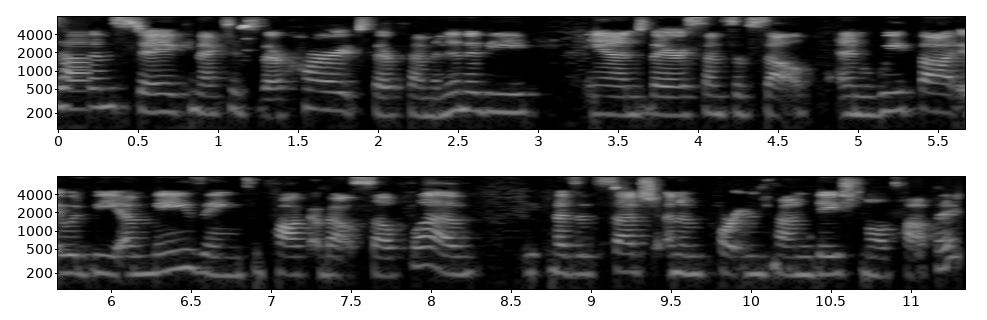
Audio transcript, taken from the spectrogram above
to help them stay connected to their heart, their femininity, and their sense of self. And we thought it would be amazing to talk about self love because it's such an important foundational topic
